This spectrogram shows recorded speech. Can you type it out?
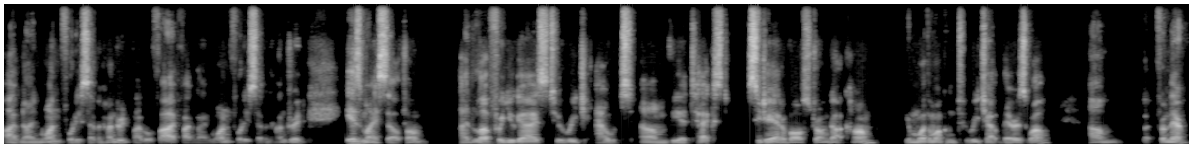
591 4700. 505 591 4700 is my cell phone. I'd love for you guys to reach out um, via text, cj at evolvestrong.com. You're more than welcome to reach out there as well. Um, but from there,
